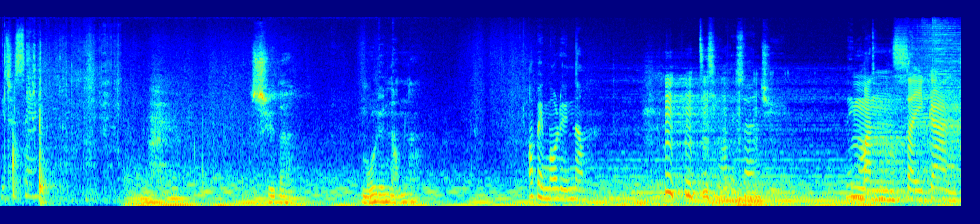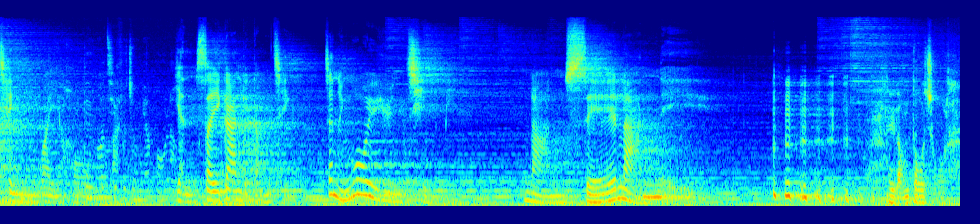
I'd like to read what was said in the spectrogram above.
你出聲。雪啊，唔好亂諗啦。我並冇亂諗。之前我哋相處，你愛情問世間情為何對我似乎仲有保留。人世間嘅感情真係哀怨纏綿，難捨難離。你諗多咗啦。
